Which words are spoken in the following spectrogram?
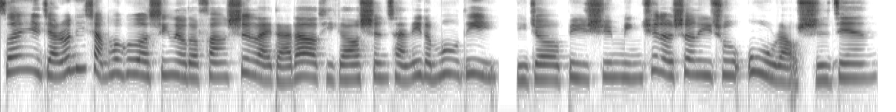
所以，假如你想透过心流的方式来达到提高生产力的目的，你就必须明确的设立出勿扰时间，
